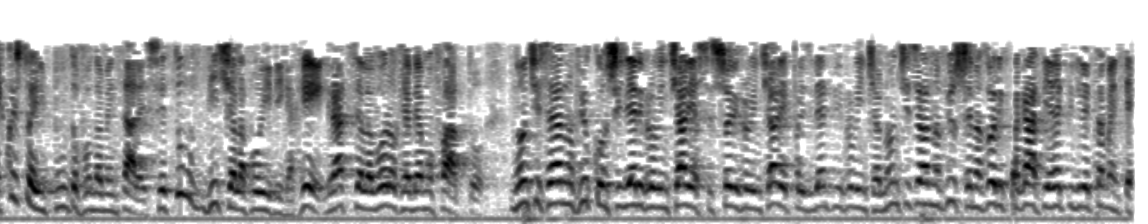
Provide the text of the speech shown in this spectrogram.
E questo è il punto fondamentale. Se tu dici alla politica che grazie al lavoro che abbiamo fatto non ci saranno più consiglieri provinciali, assessori provinciali e presidenti di provincia, non ci saranno più senatori pagati eletti direttamente,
